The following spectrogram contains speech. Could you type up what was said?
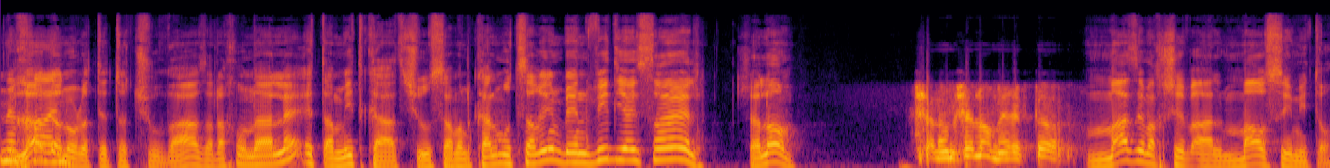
נכון. ולא ידענו לתת את התשובה, אז אנחנו נעלה את עמית כץ, שהוא סמנכ"ל מוצרים באינווידיה ישראל. שלום. שלום שלום, ערב טוב. מה זה מחשב על? מה עושים איתו?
